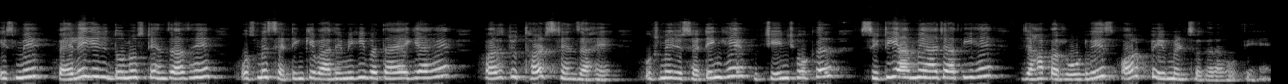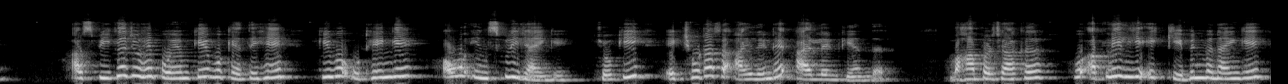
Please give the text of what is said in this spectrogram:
इसमें पहले के जो दोनों स्टेंजाज हैं, उसमें सेटिंग के बारे में ही बताया गया है, पर जो थर्ड स्टेंजा है, उसमें जो सेटिंग है, वो चेंज होकर सिटी में आ जाती है, जहाँ पर रोडवेज़ और पेमेंट्स वगैरह होते हैं। अब स्पीकर जो है पोएम के, वो कहते हैं कि वो उठेंगे और वो इंस्फ्री जाएँगे, जो कि एक छोटा सा आइलैंड है आयरलैंड के अंदर। वहाँ पर जाकर वो अपने लिए एक केबिन बनाएँगे,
